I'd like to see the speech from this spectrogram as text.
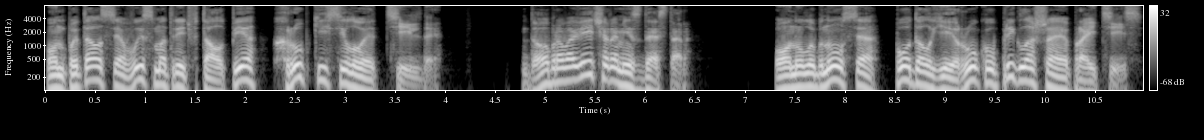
он пытался высмотреть в толпе хрупкий силуэт Тильды. «Доброго вечера, мисс Дестер!» Он улыбнулся, подал ей руку, приглашая пройтись.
